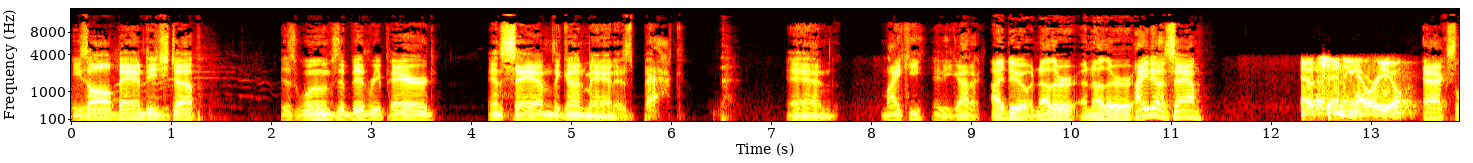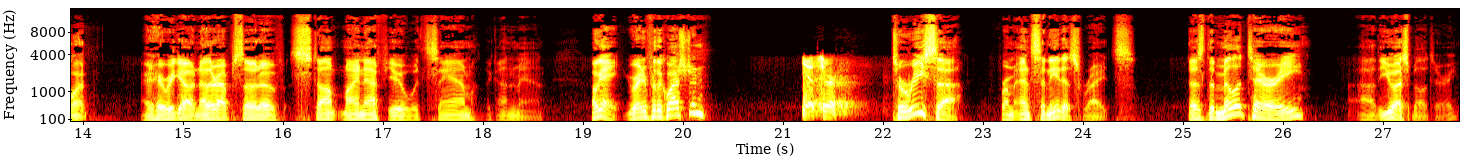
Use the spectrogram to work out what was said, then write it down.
He's all bandaged up. His wounds have been repaired. And Sam, the gunman, is back. And Mikey, have you got a? I do. Another, another. How you doing, Sam? Outstanding. How are you? Excellent. All right, here we go. Another episode of Stump My Nephew with Sam, the gunman. Okay, you ready for the question? Yes, sir. Teresa from Encinitas writes Does the military, uh, the U.S. military,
